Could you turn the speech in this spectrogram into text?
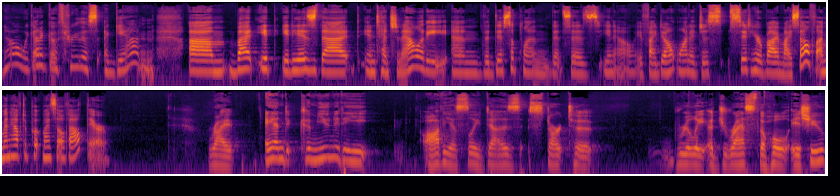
no we got to go through this again um, but it, it is that intentionality and the discipline that says you know if i don't want to just sit here by myself i'm going to have to put myself out there right and community obviously does start to really address the whole issue.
